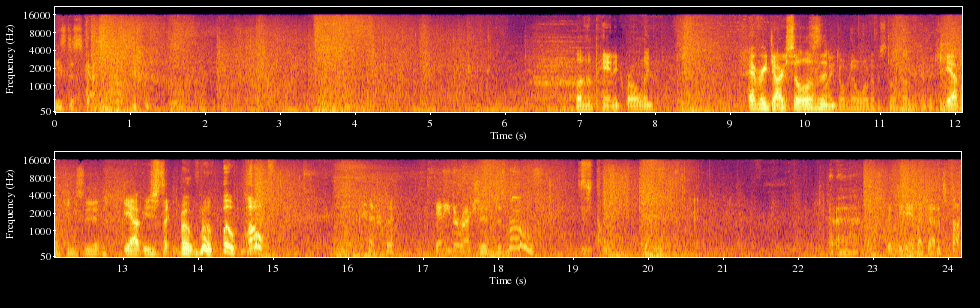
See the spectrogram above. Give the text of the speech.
He's disgusting. Love the panic rolling. Every Dark Souls I and don't know what I'm stuck on because I can't Yep. fucking see it. yep, you're just like move, move, move, move. Any direction, just move. 50 damage at a time.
